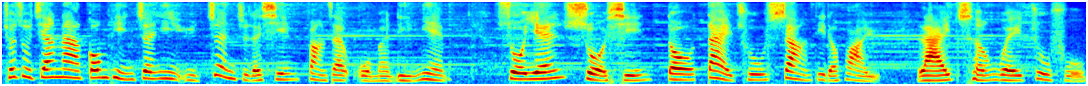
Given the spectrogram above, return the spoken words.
求主将那公平正义与正直的心放在我们里面，所言所行都带出上帝的话语来，成为祝福，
